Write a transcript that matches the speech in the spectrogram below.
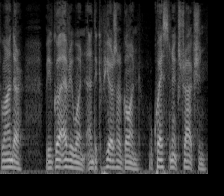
Commander, we've got everyone and the computers are gone. Request an extraction.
